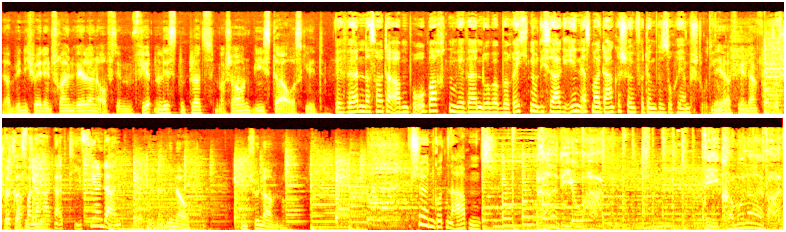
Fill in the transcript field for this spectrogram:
Da bin ich bei den Freien Wählern auf dem vierten Listenplatz. Mal schauen, wie es da ausgeht. Wir werden das heute Abend beobachten, wir werden darüber berichten und ich sage Ihnen erstmal Dankeschön für den Besuch hier im Studio. Ja, vielen Dank, Frau Professor von der Haken aktiv. Vielen Dank. Genau. Einen schönen Abend noch. Schönen guten Abend. Radio Hagen. Die Kommunalwahlen.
